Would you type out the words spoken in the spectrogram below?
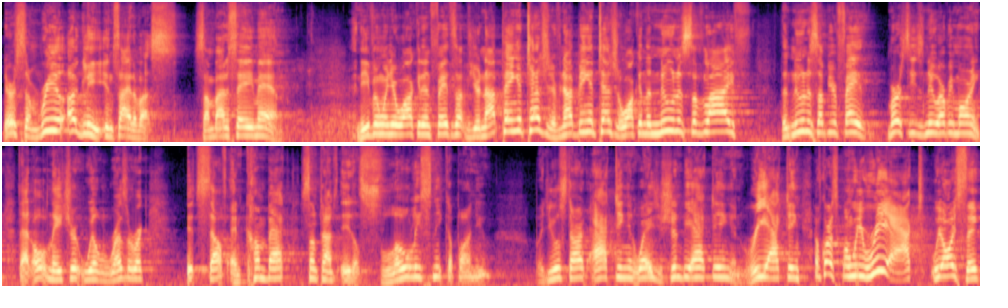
there's some real ugly inside of us. Somebody say amen. And even when you're walking in faith, if you're not paying attention, if you're not being intentional, walk in the newness of life, the newness of your faith, Mercy's new every morning, that old nature will resurrect itself and come back. Sometimes it'll slowly sneak upon you, But you'll start acting in ways you shouldn't be acting and reacting. Of course, when we react, we always think,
